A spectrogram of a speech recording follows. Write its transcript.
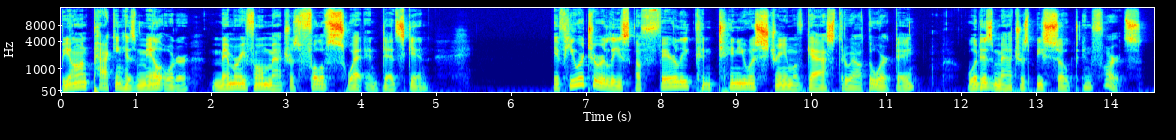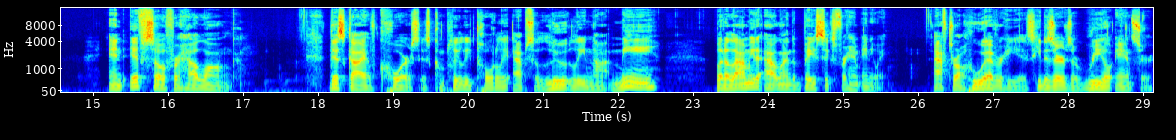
Beyond packing his mail order memory foam mattress full of sweat and dead skin, if he were to release a fairly continuous stream of gas throughout the workday, would his mattress be soaked in farts? And if so, for how long? This guy, of course, is completely, totally, absolutely not me, but allow me to outline the basics for him anyway. After all, whoever he is, he deserves a real answer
